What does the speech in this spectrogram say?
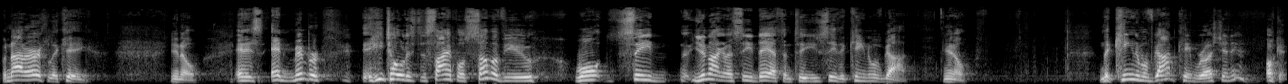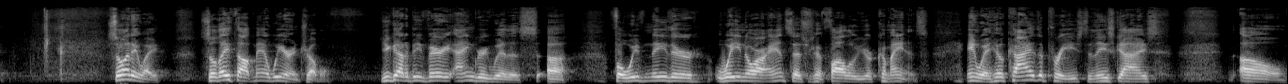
but not an earthly king. You know, and, it's, and remember, he told his disciples, some of you won't see, you're not going to see death until you see the kingdom of God. You know, the kingdom of God came rushing in. Okay. So anyway, so they thought, man, we are in trouble. You got to be very angry with us, uh, for we've neither we nor our ancestors have followed your commands. Anyway, Hilkiah the priest and these guys, oh,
